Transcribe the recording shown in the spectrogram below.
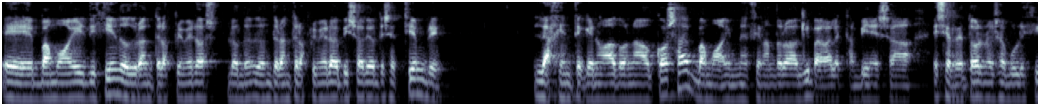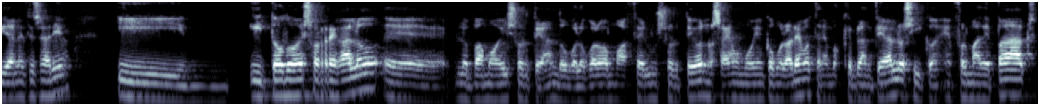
eh, vamos a ir diciendo durante los primeros durante los primeros episodios de septiembre la gente que nos ha donado cosas, vamos a ir mencionándolo aquí para darles también esa, ese retorno, esa publicidad necesaria. Y, y todos esos regalos eh, los vamos a ir sorteando, con lo cual vamos a hacer un sorteo, no sabemos muy bien cómo lo haremos, tenemos que plantearlo, si en forma de packs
